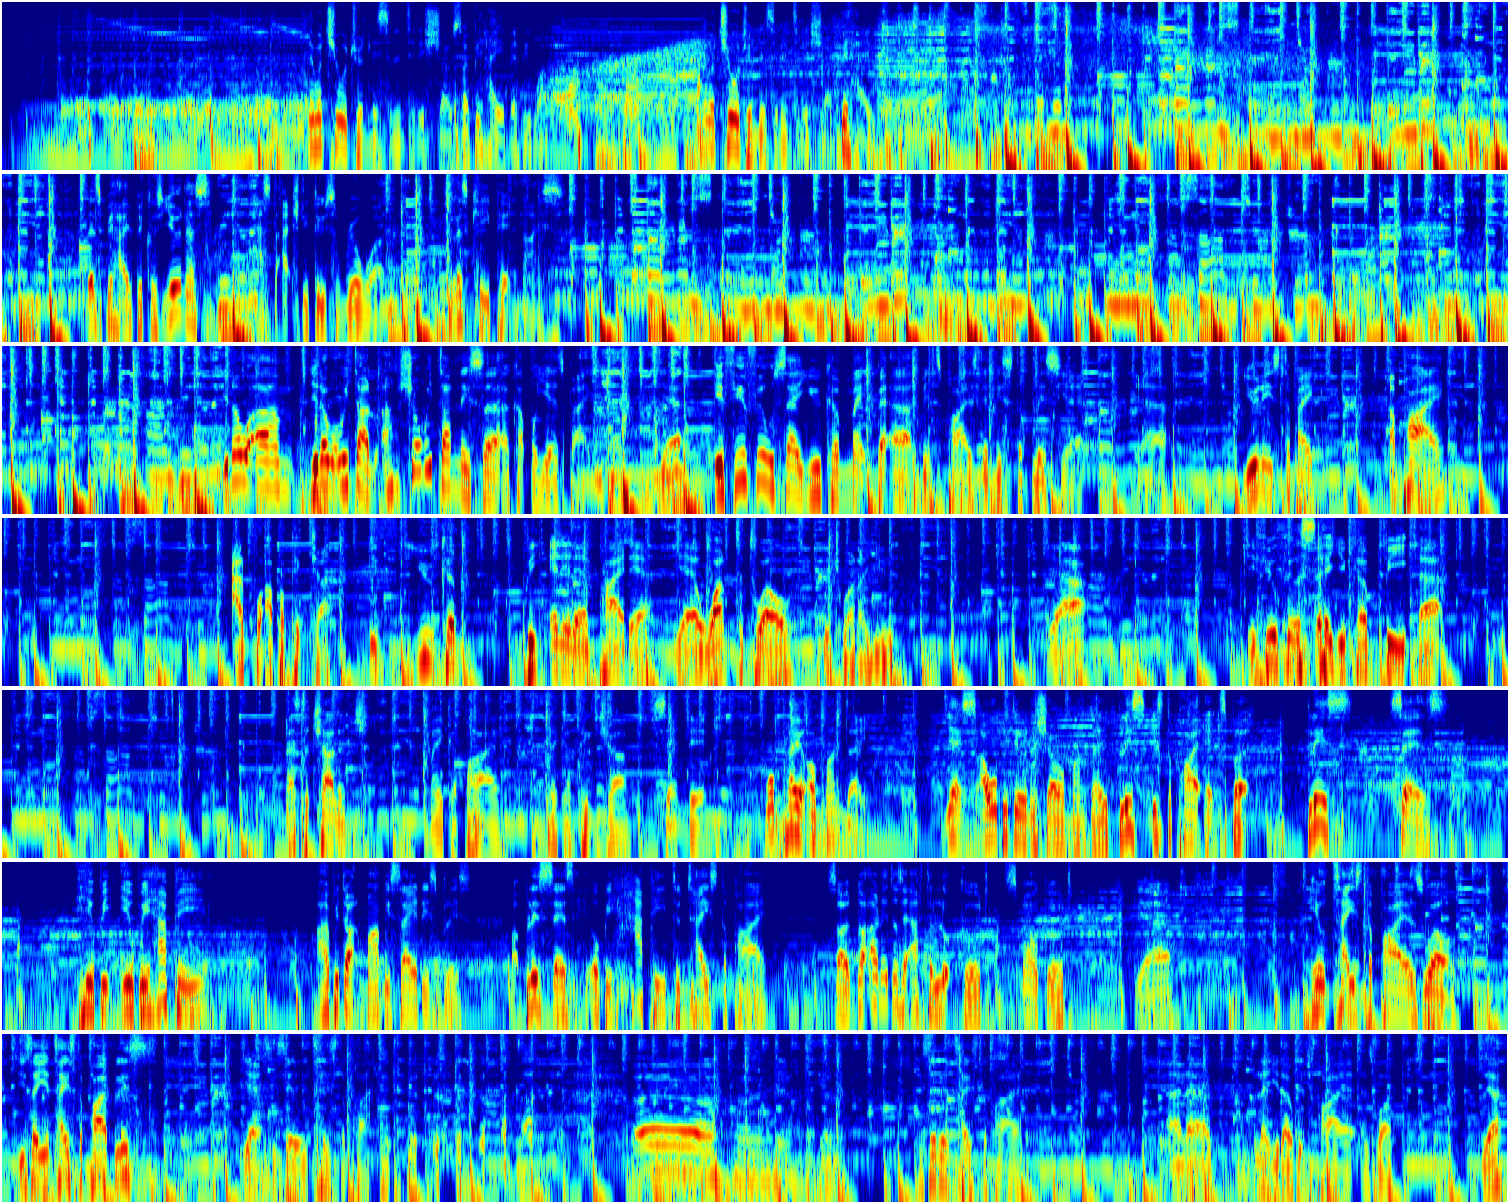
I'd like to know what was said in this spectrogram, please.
there were children listening to this show, so behave, everyone. There were children listening to this show. Behave. Let's behave because Eunice has to actually do some real work. So let's keep it nice. You know what? Um, you know what we done? I'm sure we done this uh, a couple years back. Yeah. If you feel say you can make better mince pies than Mr. Bliss, yeah, yeah, you needs to make a pie and put up a picture. If you can beat any of them pie there, yeah, one to twelve, which one are you? Yeah. If you feel say you can beat that, that's the challenge. Make a pie, take a picture, send it. We'll play it on Monday. Yes, I will be doing a show on Monday. Bliss is the pie expert. Bliss says he'll be he'll be happy. I hope you don't mind me saying this, Bliss, but Bliss says he'll be happy to taste the pie. So not only does it have to look good, smell good, yeah, he'll taste the pie as well. You say you taste the pie, Bliss? Yes, he said he taste the pie. Uh, yeah. He said he'll taste the pie and um, let you know which pie as well. Yeah?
